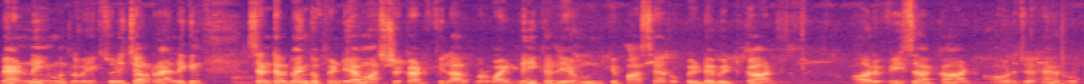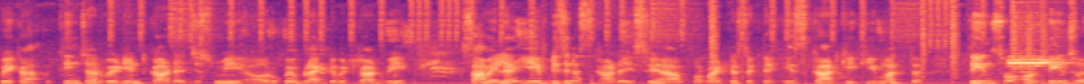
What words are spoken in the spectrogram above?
बैंड नहीं मतलब एक्चुअली चल रहा है, लेकिन central bank of India master card फ़िलहाल प्रोवाइड नहीं कर रही है। उनके पास है रुपये डेबिट कार्ड और वीज़ा कार्ड और जो है रुपए का तीन चार वेरिएंट कार्ड है, जिसमें रुपए ब्लैक डेबिट कार्ड भी शामिल है। ये बिज़नेस कार्ड है, इसे आप प्रोवाइड कर सकते हैं। इस कार्ड की कीमत 300 और तीन सौ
